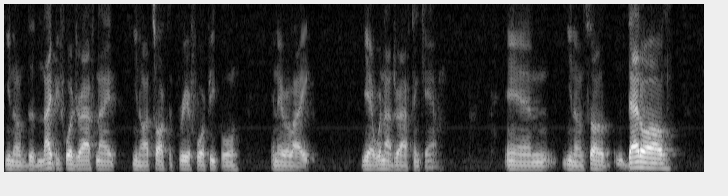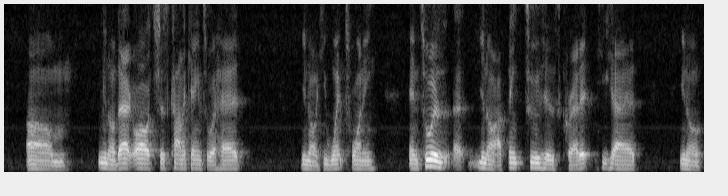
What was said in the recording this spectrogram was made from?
you know, the night before draft night, you know, I talked to three or four people, and they were like, "Yeah, we're not drafting Cam," and you know, so that all, um, you know, that all just kind of came to a head. You know, he went twenty, and to his, uh, you know, I think to his credit, he had, you know,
